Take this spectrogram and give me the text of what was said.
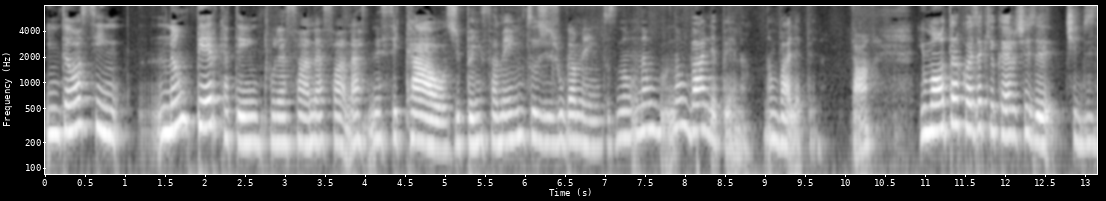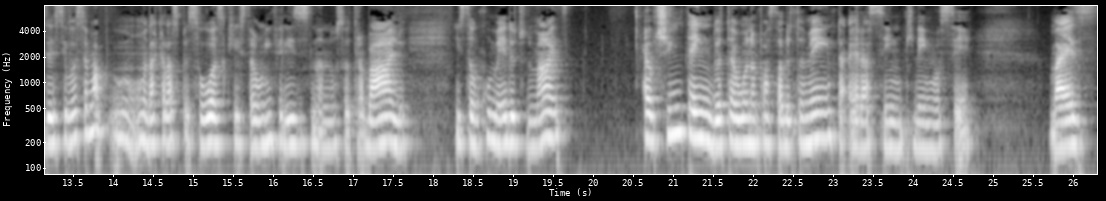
Então, assim, não perca tempo nessa, nessa, nesse caos de pensamentos, de julgamentos. Não, não, não vale a pena. Não vale a pena, tá? E uma outra coisa que eu quero te dizer, te dizer se você é uma, uma daquelas pessoas que estão infelizes no seu trabalho, estão com medo e tudo mais, eu te entendo. Até o ano passado também tá, era assim, que nem você. Mas,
